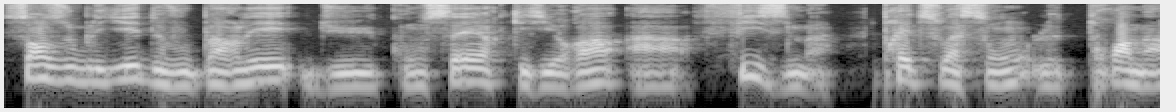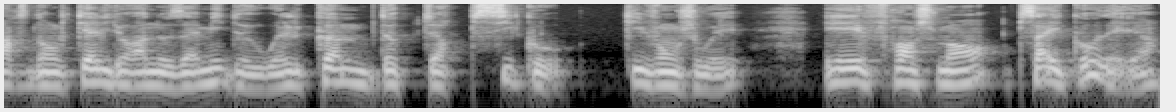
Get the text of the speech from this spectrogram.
sans oublier de vous parler du concert qu'il y aura à FISM, près de Soissons, le 3 mars, dans lequel il y aura nos amis de Welcome Dr Psycho qui vont jouer. Et franchement, Psycho d'ailleurs,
